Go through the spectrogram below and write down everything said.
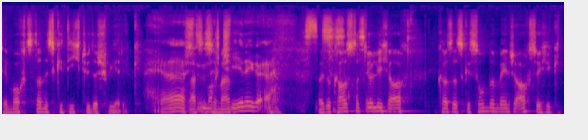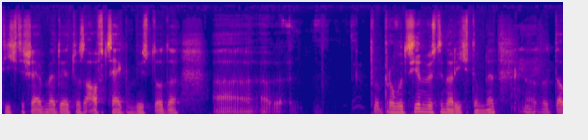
der macht es dann das Gedicht wieder schwierig. Ja, ich macht schwieriger. Weil du kannst natürlich auch, kannst als gesunder Mensch auch solche Gedichte schreiben, weil du etwas aufzeigen willst oder äh, äh, pro- provozieren willst in eine Richtung. Nicht? Aber Da,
